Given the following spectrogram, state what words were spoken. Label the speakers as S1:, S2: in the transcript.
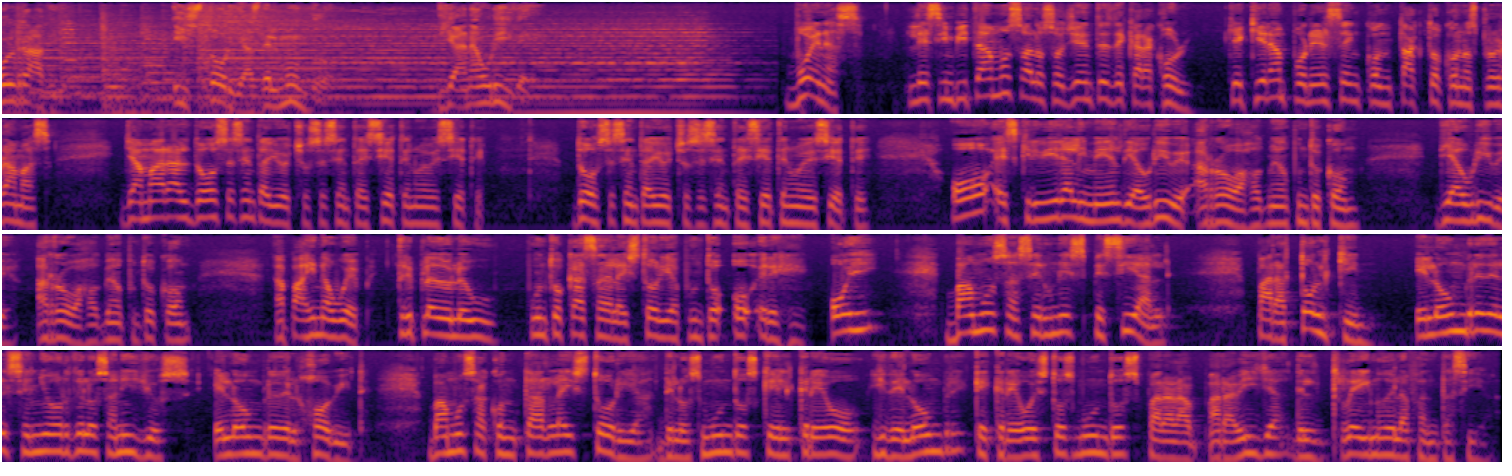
S1: Caracol Radio. Historias del mundo. Diana Uribe.
S2: Buenas. Les invitamos a los oyentes de Caracol que quieran ponerse en contacto con los programas, llamar al 268-6797, 268-6797, o escribir al email diauribe.com, diauribe.com, la página web www.casadelahistoria.org. Hoy vamos a hacer un especial para Tolkien, el hombre del Señor de los Anillos, el hombre del Hobbit. Vamos a contar la historia de los mundos que él creó y del hombre que creó estos mundos para la maravilla del reino de la fantasía.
